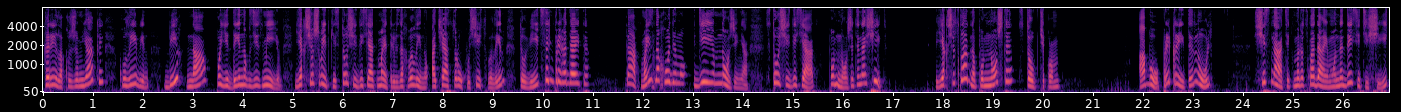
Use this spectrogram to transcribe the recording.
Кирила Кожем'яки, коли він біг на поєдинок зі Змієм. Якщо швидкість 160 метрів за хвилину, а час руху 6 хвилин, то відстань, пригадайте. Так, ми знаходимо дію множення 160 помножити на 6. Якщо складно, помножте стовпчиком. Або прикрийте 0. 16 ми розкладаємо на 10 і 6.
